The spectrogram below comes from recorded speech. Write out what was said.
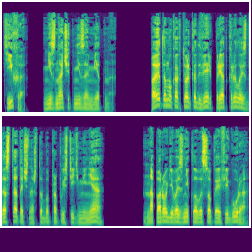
тихо не значит незаметно. Поэтому, как только дверь приоткрылась достаточно, чтобы пропустить меня, на пороге возникла высокая фигура,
